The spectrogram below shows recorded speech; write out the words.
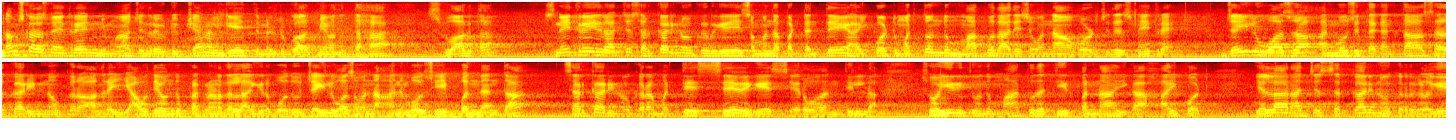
ನಮಸ್ಕಾರ ಸ್ನೇಹಿತರೆ, ನಿಮ್ಮ ಮಹಾಚಂದ್ರ ಯೂಟ್ಯೂಬ್ ಚಾನಲ್ಗೆ ತಮ್ಮೆಲ್ಲರಿಗೂ ಆತ್ಮೀಯವಾದಂತಹ ಸ್ವಾಗತ. ಸ್ನೇಹಿತರೆ ರಾಜ್ಯ ಸರ್ಕಾರಿ ನೌಕರರಿಗೆ ಸಂಬಂಧಪಟ್ಟಂತೆ ಹೈಕೋರ್ಟ್ ಮತ್ತೊಂದು ಮಹತ್ವದ ಆದೇಶವನ್ನು ಹೊರಡಿಸಿದೆ ಸ್ನೇಹಿತರೆ. ಜೈಲು ವಾಸ ಅನುಭವಿಸಿರ್ತಕ್ಕಂಥ ಸರ್ಕಾರಿ ನೌಕರ, ಅಂದರೆ ಯಾವುದೇ ಒಂದು ಪ್ರಕರಣದಲ್ಲಾಗಿರ್ಬೋದು, ಜೈಲು ವಾಸವನ್ನು ಅನುಭವಿಸಿ ಬಂದಂಥ ಸರ್ಕಾರಿ ನೌಕರ ಮತ್ತೆ ಸೇವೆಗೆ ಸೇರುವಂತಿಲ್ಲ. ಸೊ ಈ ರೀತಿ ಒಂದು ಮಹತ್ವದ ತೀರ್ಪನ್ನು ಈಗ ಹೈಕೋರ್ಟ್ ಎಲ್ಲ ರಾಜ್ಯ ಸರ್ಕಾರಿ ನೌಕರರಿಗೆ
